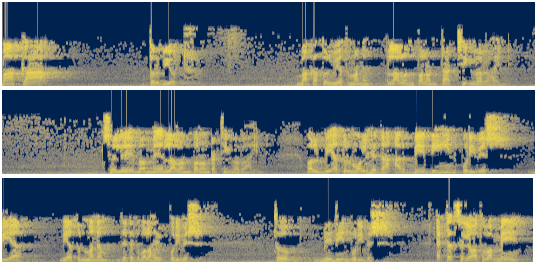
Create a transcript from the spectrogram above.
বাঁকা বাঁকা মানে লালন পালনটা ঠিকভাবে হয়নি। ছেলে বা মেয়ের লালন পালনটা ঠিকভাবে হয়নি। অল বিয়াতুল মুলহেদা আর বেদিন পরিবেশ বিয়া, বিয়াতুল মানে যেটাকে বলা হয় পরিবেশ। তো বেদিন পরিবেশ। একটা ছেলে অথবা মেয়ে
